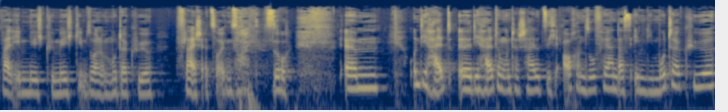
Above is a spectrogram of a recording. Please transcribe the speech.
weil eben Milchkühe Milch geben sollen und Mutterkühe Fleisch erzeugen sollen. So. Ähm, und die, halt, äh, die Haltung unterscheidet sich auch insofern, dass eben die Mutterkühe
